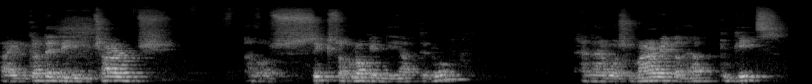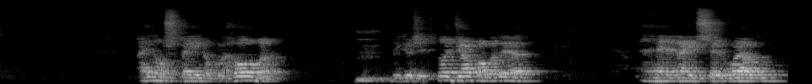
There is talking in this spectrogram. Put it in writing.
I got in the church about six o'clock in the afternoon, and I was married and had two kids. I don't stay in Oklahoma Mm. because it's no job over there. And I said, well,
